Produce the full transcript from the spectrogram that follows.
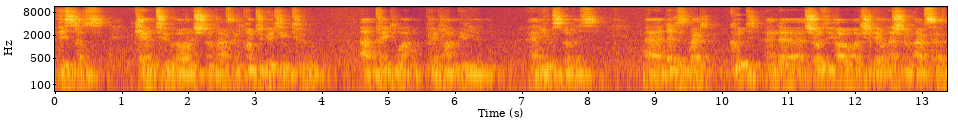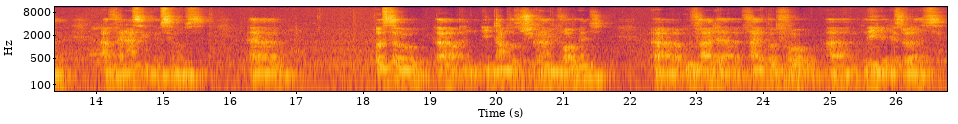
visitors came to our national parks and contributing to uh, 21, 21 million uh, US dollars. Uh, that is quite good and uh, shows you how actually our national parks are, financing themselves. Uh, also, uh, in, terms of economic development, we've had uh, 5.4 uh, million US dollars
